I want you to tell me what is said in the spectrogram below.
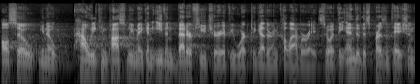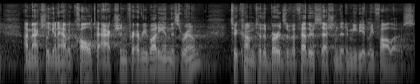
also, you know, how we can possibly make an even better future if we work together and collaborate. So at the end of this presentation, I'm actually going to have a call to action for everybody in this room to come to the Birds of a Feather session that immediately follows.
